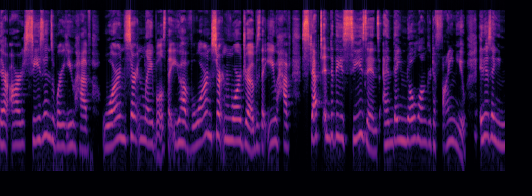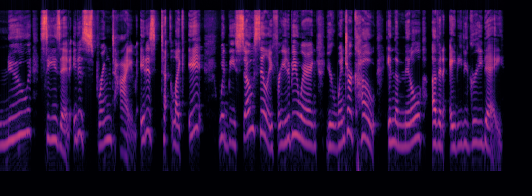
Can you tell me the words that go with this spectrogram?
There are seasons where you have worn certain labels, that you have worn certain wardrobes, that you have stepped into these seasons and they no longer define you. It is a new season. It is springtime. It is t- like it would be so silly for you to be wearing your winter coat in the middle of an 80 degree day.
